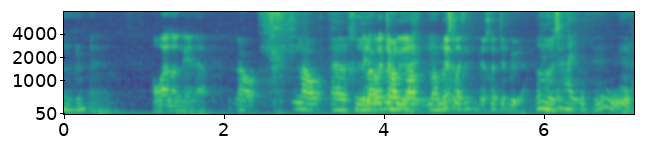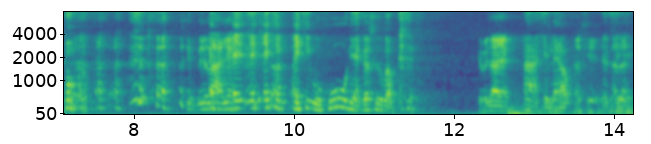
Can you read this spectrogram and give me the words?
อืมเออเพราะว่าเราเหนื่อยแล้ว เราเราเออคือเดี๋ยเราวคนจะเราเบื่อเราเรารู้เดี๋ยวสึคกนเดี๋ยวคนจะเบื่อ เออใช่โอ้โห เห็นได้ไรยังไอไอไอที่ไอที่อูฮู้เนี่ยก็คือแบบเห็นไม่ได้ยัง อ่าเห็นแล้วโอเคโอนั่เคนแหละ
